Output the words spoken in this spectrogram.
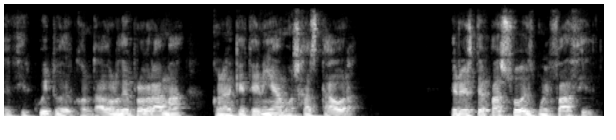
el circuito del contador de programa con el que teníamos hasta ahora. Pero este paso es muy fácil.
